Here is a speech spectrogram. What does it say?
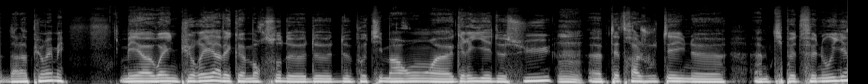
dans la purée. Mais, mais euh, ouais, une purée avec un morceau de, de, de potimarron euh, grillé dessus. Hmm. Euh, Peut-être ajouter une, un petit peu de fenouil,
